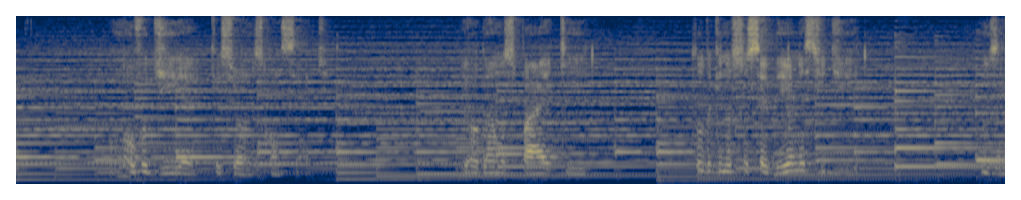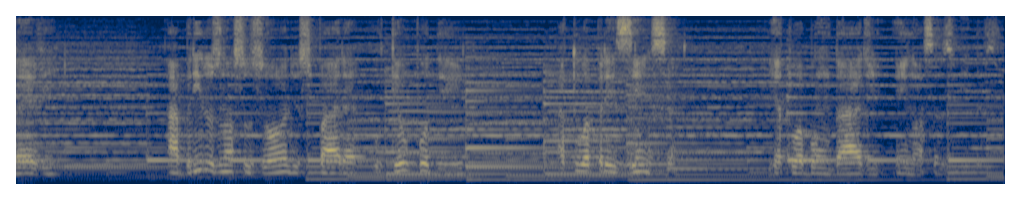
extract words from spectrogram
um novo dia que o Senhor nos concede. E rogamos, Pai, que tudo que nos suceder neste dia nos leve a abrir os nossos olhos para o teu poder, a tua presença e a tua bondade em nossas vidas.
